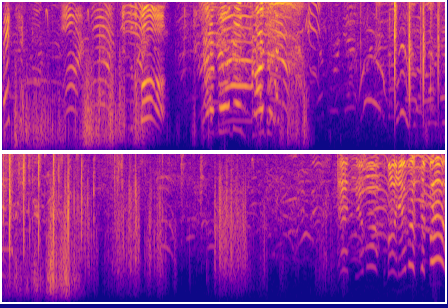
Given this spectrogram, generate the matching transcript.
Make it. Get to the ball. Get it, Morgan. Charge it. Come on, Emma, step up.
